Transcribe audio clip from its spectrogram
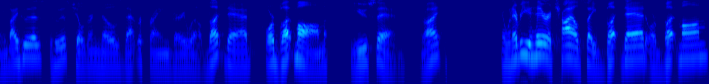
Anybody who has, who has children knows that refrain very well. But, Dad, or but, Mom, you said, right? And whenever you hear a child say, but, Dad, or but, Mom,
